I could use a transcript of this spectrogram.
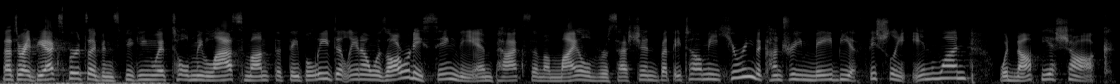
That's right. The experts I've been speaking with told me last month that they believed Atlanta was already seeing the impacts of a mild recession, but they tell me hearing the country may be officially in one would not be a shock.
